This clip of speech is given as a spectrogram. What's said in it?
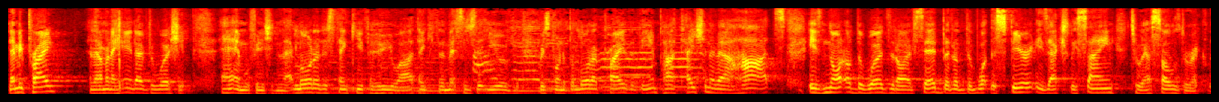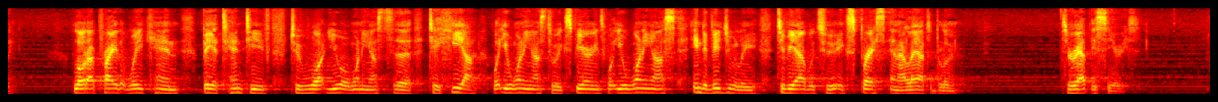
Let me pray. And then I'm going to hand over to worship and we'll finish it in that. Lord, I just thank you for who you are. Thank you for the message that you have responded. But Lord, I pray that the impartation of our hearts is not of the words that I've said, but of the, what the Spirit is actually saying to our souls directly. Lord, I pray that we can be attentive to what you are wanting us to, to hear, what you're wanting us to experience, what you're wanting us individually to be able to express and allow to bloom throughout this series.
